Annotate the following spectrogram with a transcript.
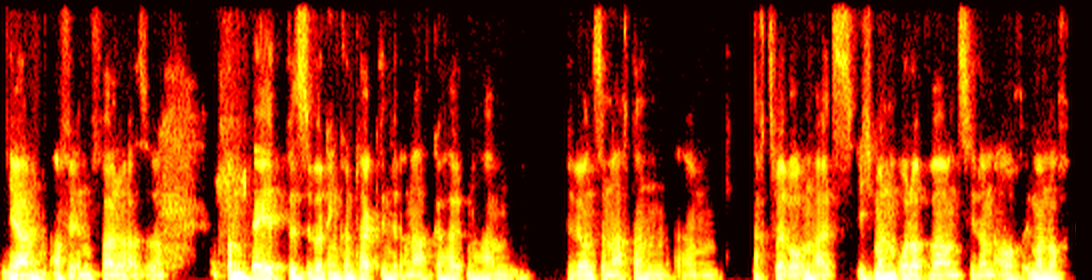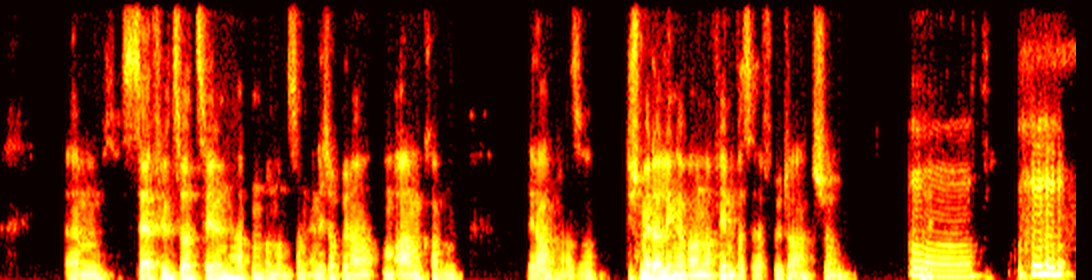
Ja, auf jeden Fall. Also vom Date bis über den Kontakt, den wir danach gehalten haben, wie wir uns danach dann, ähm, nach zwei Wochen, als ich mal im Urlaub war und sie dann auch immer noch ähm, sehr viel zu erzählen hatten und uns dann endlich auch wieder umarmen konnten. Ja, also die Schmetterlinge waren auf jeden Fall sehr früh da schon. Oh.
